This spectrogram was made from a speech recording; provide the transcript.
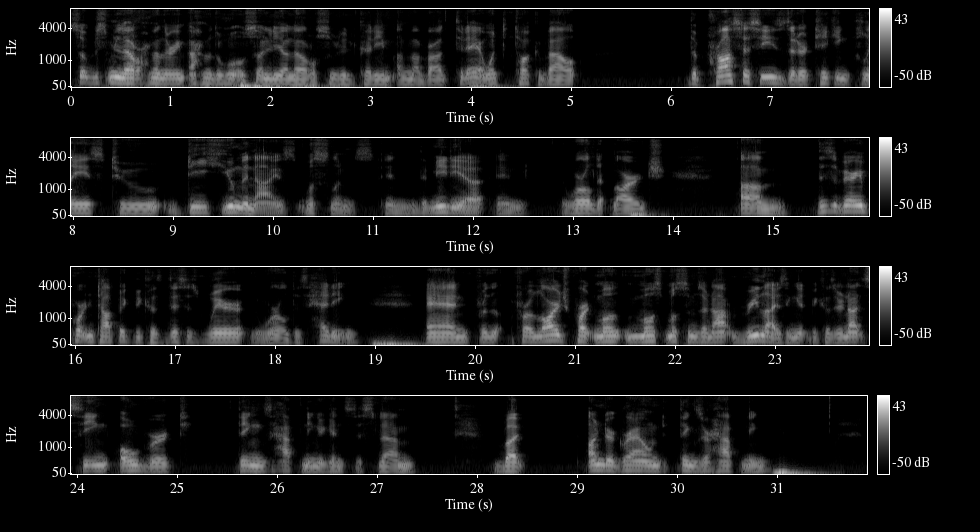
So, Bismillah ar-Rahman ar-Rahim, Ahmaduhu usalli ala amma ba'd. Today I want to talk about the processes that are taking place to dehumanize Muslims in the media and the world at large. Um, this is a very important topic because this is where the world is heading. And for the, for a large part, mo most Muslims are not realizing it because they're not seeing overt things happening against Islam. But underground things are happening.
